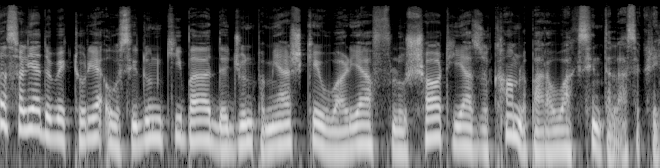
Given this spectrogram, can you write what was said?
د استرالیا د وکټوریا اوسیدونکي به د جون په میاشت کې وړیا فلو شاټ یا زکام لپاره واکسین ترلاسه کړي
